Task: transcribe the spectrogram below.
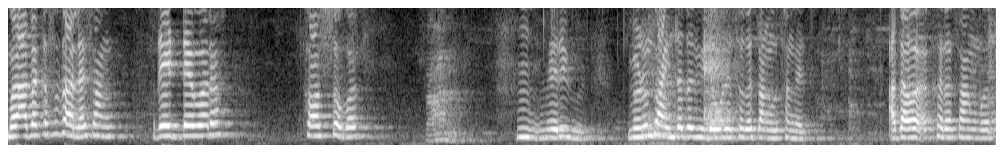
मला आता कसं झालंय सांग? रेड डे बरं सॉस सोबत व्हेरी गुड म्हणून सांगितलं तर व्हिडिओमध्ये सगळं चांगलं सांगायचं. आता खरं सांग बरं.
